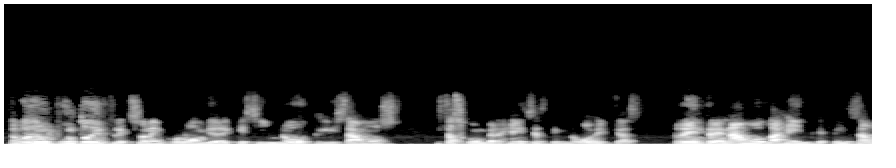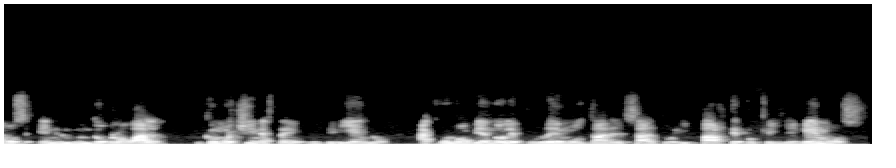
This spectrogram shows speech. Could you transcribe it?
Estamos en un punto de inflexión en Colombia de que si no utilizamos estas convergencias tecnológicas, reentrenamos la gente, pensamos en el mundo global y cómo China está impidiendo, a Colombia no le podemos dar el salto y parte porque lleguemos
